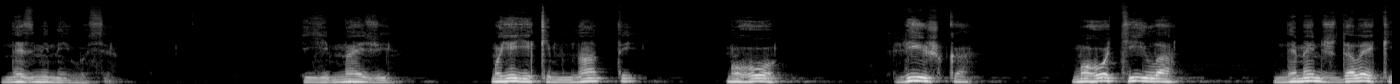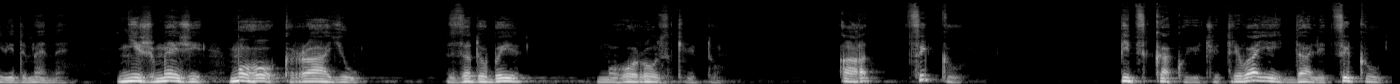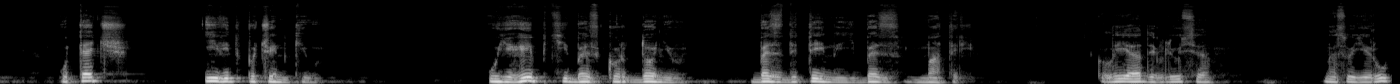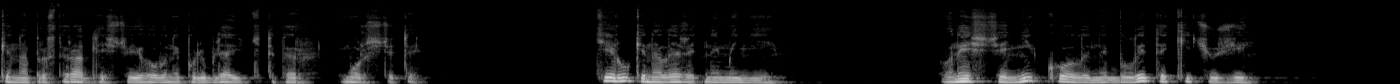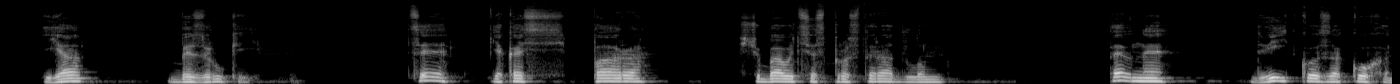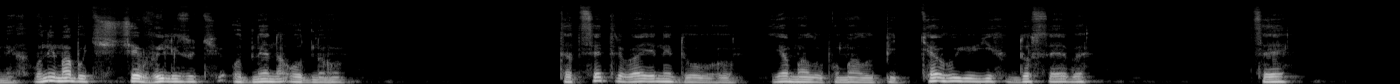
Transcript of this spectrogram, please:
не змінилося. Її межі моєї кімнати, мого ліжка, мого тіла не менш далекі від мене ніж межі мого краю, за доби мого розквіту. А цикл, підскакуючи, триває й далі цикл утеч і відпочинків. У Єгипті без кордонів, без дитини й без матері. Коли я дивлюся на свої руки на простирадлі, що його вони полюбляють тепер морщити. Ті руки належать не мені. Вони ще ніколи не були такі чужі. Я безрукий. Це якась пара, що бавиться з простирадлом. Певне, двійко закоханих. Вони, мабуть, ще вилізуть одне на одного. Та це триває недовго. Я мало помалу підтягую їх до себе. Це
